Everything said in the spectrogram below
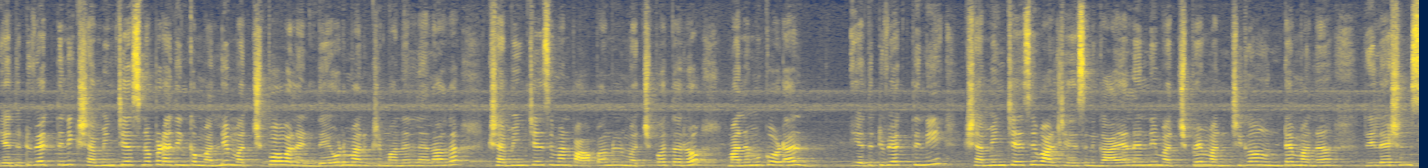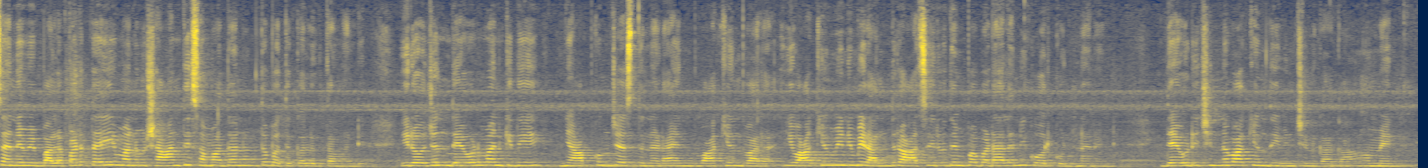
ఎదుటి వ్యక్తిని క్షమించేసినప్పుడు అది ఇంకా మళ్ళీ మర్చిపోవాలండి. దేవుడు మనకి మనల్ని ఎలాగా క్షమించేసి మన పాపాలను మర్చిపోతారో మనము కూడా ఎదుటి వ్యక్తిని క్షమించేసి వాళ్ళు చేసిన గాయాలన్నీ మర్చిపోయి మంచిగా ఉంటే మన రిలేషన్స్ అనేవి బలపడతాయి మనం శాంతి సమాధానంతో బతకగలుగుతామండి. ఈ రోజున దేవుడు మనకి ఇది జ్ఞాపకం చేస్తున్నాడు ఆయన వాక్యం ద్వారా. ఈ వాక్యం విని మీరు అందరూ ఆశీర్వదింపబడాలని కోరుకుంటున్నానండి. దేవుడి చిన్న వాక్యం దీవించును కాక ఆమెను.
